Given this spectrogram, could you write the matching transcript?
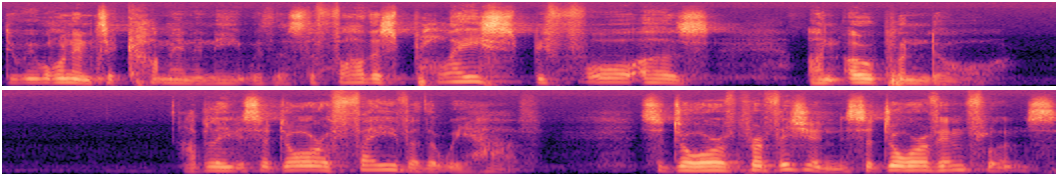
Do we want him to come in and eat with us? The Father's placed before us an open door. I believe it's a door of favor that we have. It's a door of provision. It's a door of influence,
